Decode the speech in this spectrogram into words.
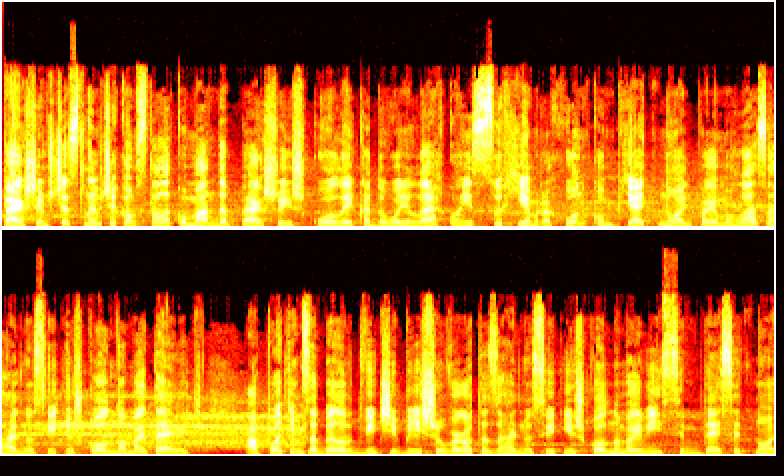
Першим щасливчиком стала команда першої школи, яка доволі легко із сухим рахунком 5-0 перемогла загальноосвітню школу номер 9, а потім забила вдвічі більше у ворота загальноосвітньої школи номер 8 – 10-0.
